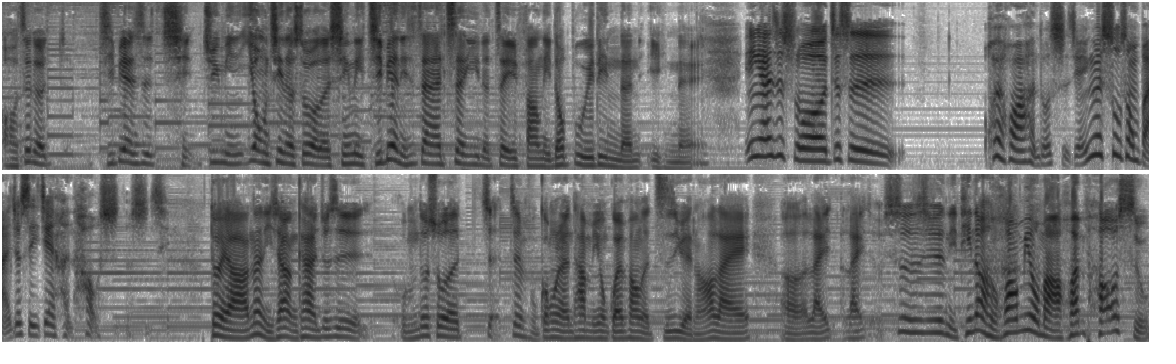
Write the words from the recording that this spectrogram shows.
哦，这个即便是请居民用尽了所有的心力，即便你是站在正义的这一方，你都不一定能赢呢。应该是说，就是会花很多时间，因为诉讼本来就是一件很耗时的事情。对啊，那你想想看，就是我们都说了，政政府工人他们用官方的资源，然后来呃来来，是是是，你听到很荒谬嘛？环保署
